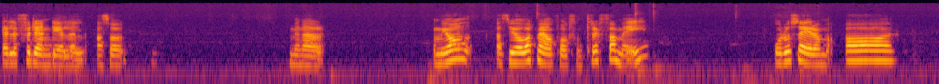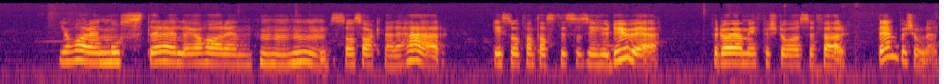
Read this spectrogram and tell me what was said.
Eller för den delen, alltså jag menar om jag, alltså jag har varit med om folk som träffar mig och då säger de ja, ah, jag har en moster eller jag har en hmm, hmm, hmm, som saknar det här. Det är så fantastiskt att se hur du är. För då har jag mer förståelse för den personen.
